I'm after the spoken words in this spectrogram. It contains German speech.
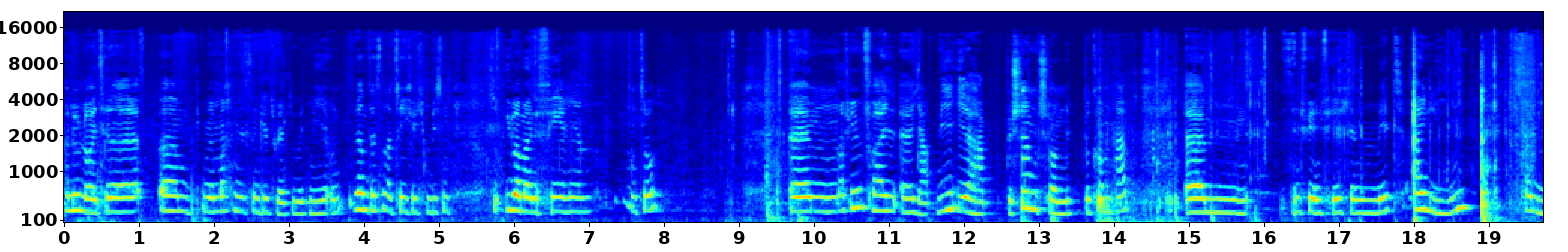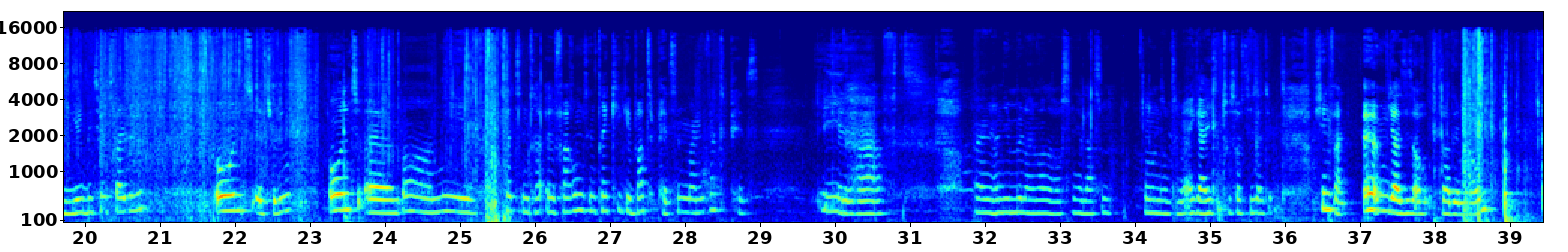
Hallo Leute, ähm, wir machen jetzt ein Get Ready with Me und währenddessen erzähle ich euch ein bisschen so über meine Ferien und so. Ähm, auf jeden Fall, äh, ja, wie ihr habt bestimmt schon mitbekommen habt, ähm, sind wir in Ferien mit Eileen, Familie beziehungsweise und, äh, Entschuldigung, und, ähm, oh nee, sind, äh, warum sind dreckige Wattepads in meinen Wattepads? Ekelhaft. Nein, wir haben die Mülleimer draußen gelassen. Und sonst mir egal, ich tue es auf die Seite. Auf jeden Fall. Ähm, ja, sie ist auch gerade im Raum.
